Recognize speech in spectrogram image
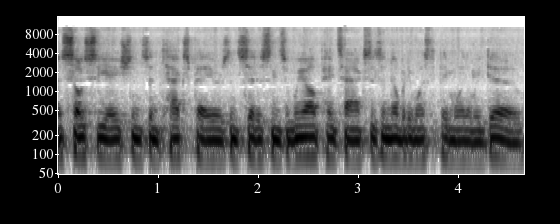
associations and taxpayers and citizens, and we all pay taxes, and nobody wants to pay more than we do.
